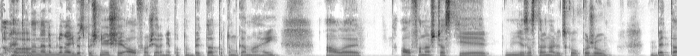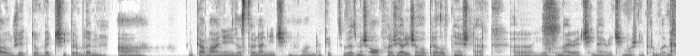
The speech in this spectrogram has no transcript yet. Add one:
Hej, tak na, na, na najbezpečnejšie je alfa žiarenie, potom beta, potom gamma, hej. Ale alfa našťastie je zastavená ľudskou kožou, beta už je to väčší problém a gamma nie je zastavená ničím. Len keď vezmeš alfa žiarič a ho prehltneš, tak e, je to najväčší, najväčší možný problém.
